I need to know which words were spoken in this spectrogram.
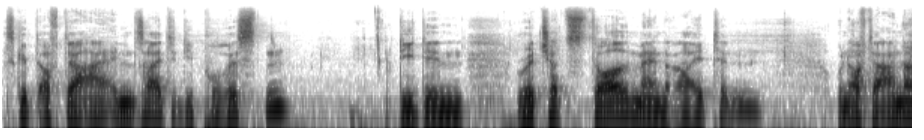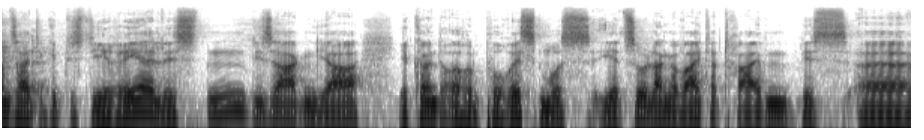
es gibt auf der einen Seite die Puristen, die den Richard Stallman reiten. Und auf der anderen Seite gibt es die Realisten, die sagen, ja, ihr könnt euren Purismus jetzt so lange weitertreiben, bis äh,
